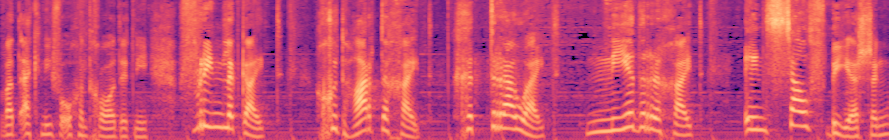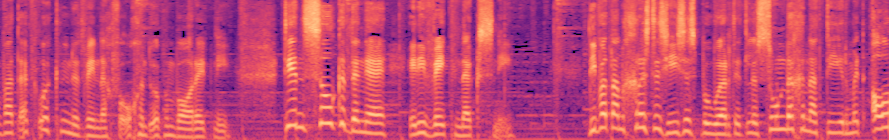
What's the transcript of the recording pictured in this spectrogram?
wat ek nie vanoggend gehad het nie, vriendelikheid, goedhartigheid, getrouheid, nederigheid en selfbeheersing wat ek ook nie noodwendig vanoggend openbaar het nie. Teen sulke dinge het die wet niks nie. Die wat aan Christus Jesus behoort, het hulle sondige natuur met al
